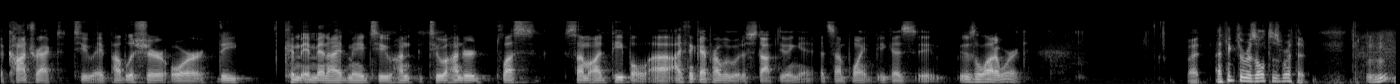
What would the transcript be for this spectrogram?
a contract to a publisher or the commitment I'd made to to 100 plus some odd people, uh, I think I probably would have stopped doing it at some point because it, it, was a lot of work. But I think the result is worth it. Mm-hmm.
